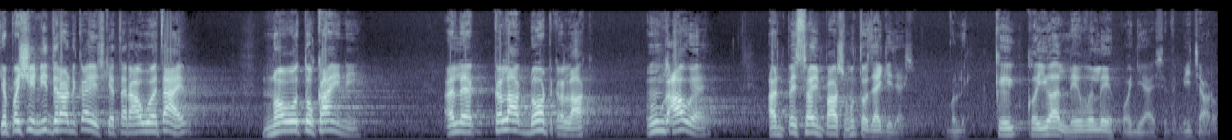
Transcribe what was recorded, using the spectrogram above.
કે પછી નિદ્રાને કહીશ કે તારે આવું થાય નવો તો કાંઈ નહીં. એટલે કલાક દોઢ કલાક ઊંઘ આવે અને પછી સ્વામી પાછું હું તો જાગી જાય બોલે કયા લેવલે પહોંચ્યા છે તમે વિચારો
